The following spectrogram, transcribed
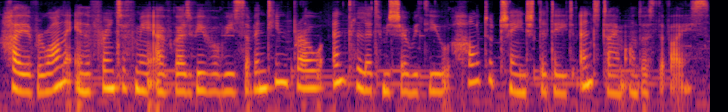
Hi everyone, in front of me I've got Vivo V17 Pro and let me share with you how to change the date and time on this device.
